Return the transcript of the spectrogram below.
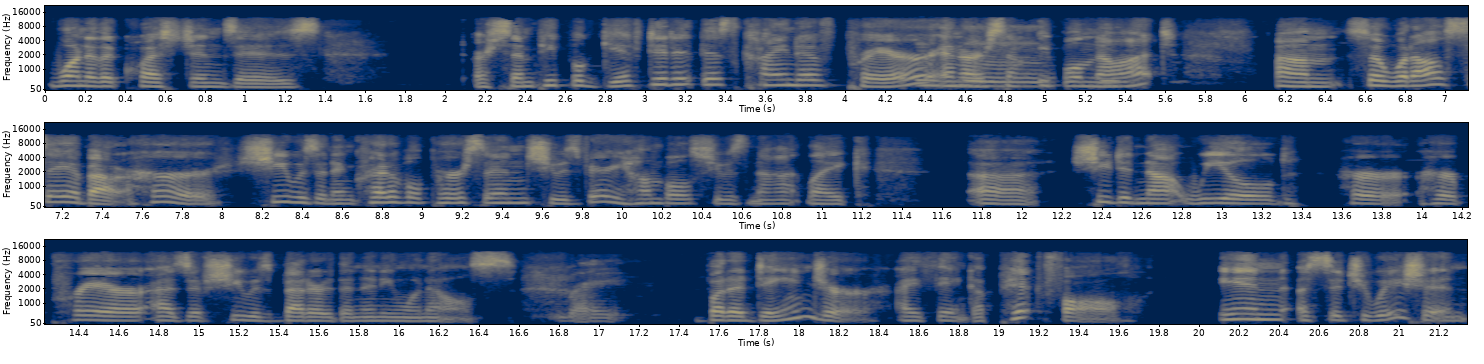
one of the questions is are some people gifted at this kind of prayer mm-hmm. and are some mm-hmm. people not um so what i'll say about her she was an incredible person she was very humble she was not like uh she did not wield her her prayer as if she was better than anyone else. Right. But a danger i think a pitfall in a situation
